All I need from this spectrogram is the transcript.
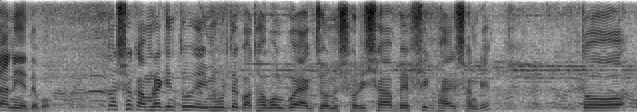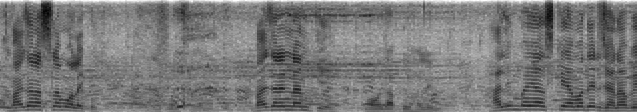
জানিয়ে দেব। দর্শক আমরা কিন্তু এই মুহূর্তে কথা বলব একজন সরিষা ব্যবসায়িক ভাইয়ের সঙ্গে। তো ভাইজান আসসালামু আলাইকুম। ভাইজানের নাম কি? মোহাম্মদ আব্দুল হালিম। হালিম ভাই আজকে আমাদের জানাবে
